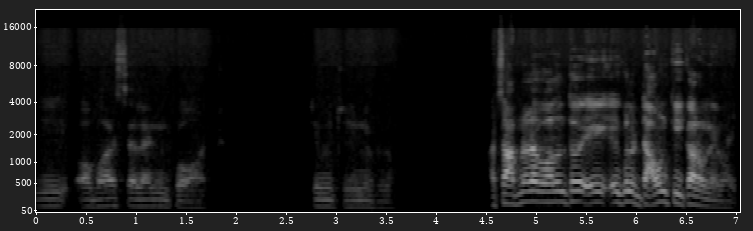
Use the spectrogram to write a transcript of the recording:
কি ওভার স্যালাইন গট আচ্ছা আপনারা বলেন তো, এই, এগুলো ডাউন কি কারণে ভাই?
